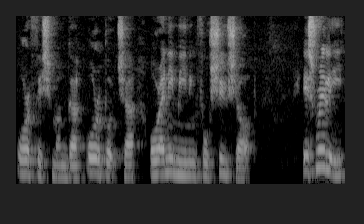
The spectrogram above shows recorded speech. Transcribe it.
or a fishmonger, or a butcher, or any meaningful shoe shop. It's really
